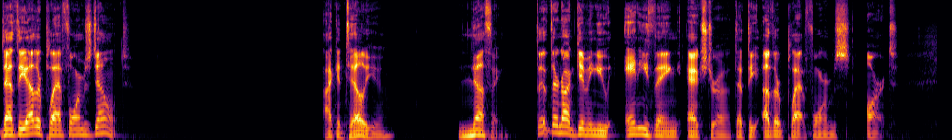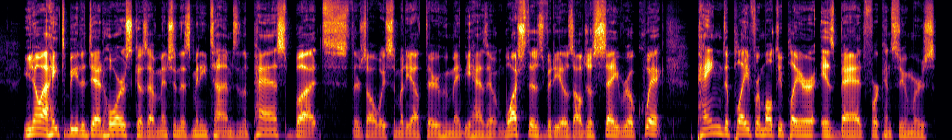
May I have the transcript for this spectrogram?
that the other platforms don't? I can tell you nothing. They're not giving you anything extra that the other platforms aren't. You know, I hate to beat a dead horse because I've mentioned this many times in the past, but there's always somebody out there who maybe hasn't watched those videos. I'll just say real quick paying to play for multiplayer is bad for consumers,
